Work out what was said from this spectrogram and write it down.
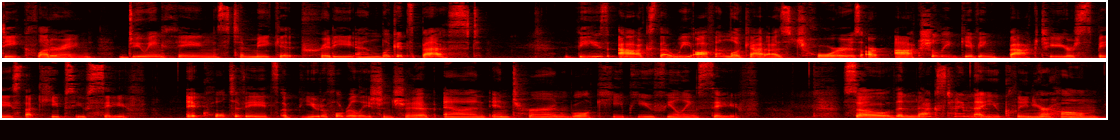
decluttering, doing things to make it pretty and look its best. These acts that we often look at as chores are actually giving back to your space that keeps you safe. It cultivates a beautiful relationship and in turn will keep you feeling safe. So, the next time that you clean your home,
